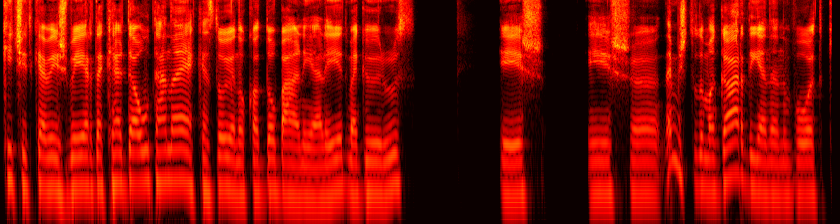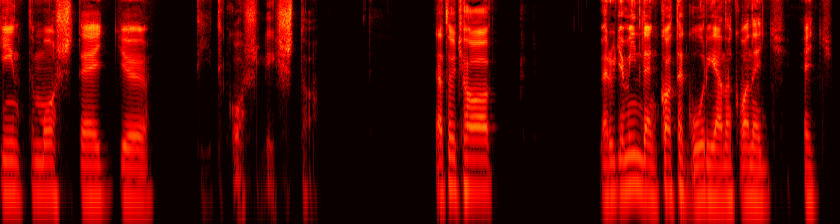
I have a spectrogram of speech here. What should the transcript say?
kicsit kevésbé érdekel, de utána elkezd olyanokat dobálni eléd, meg őrülsz, és, és nem is tudom, a Guardianen volt kint most egy titkos lista. Tehát, hogyha, mert ugye minden kategóriának van egy, egy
